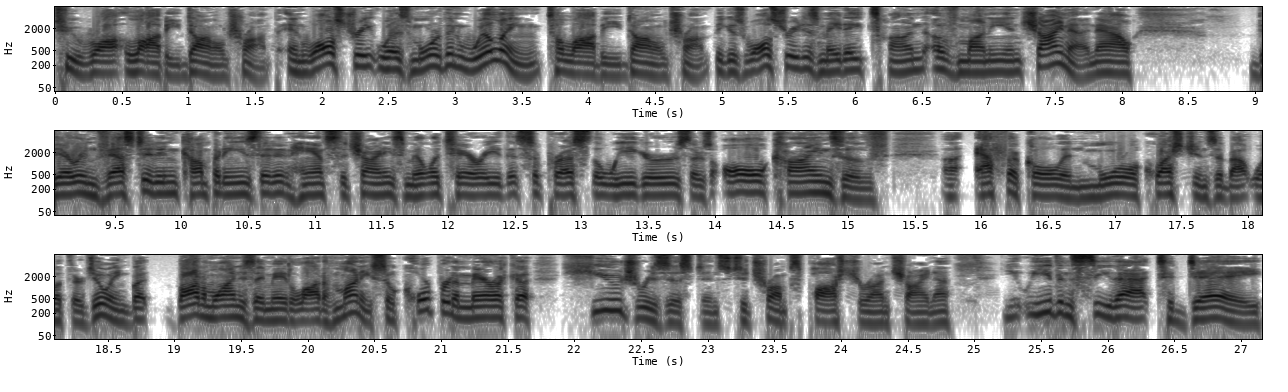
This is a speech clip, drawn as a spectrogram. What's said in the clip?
to ro- lobby Donald Trump. And Wall Street was more than willing to lobby Donald Trump because Wall Street has made a ton of money in China. Now, they're invested in companies that enhance the Chinese military, that suppress the Uyghurs. There's all kinds of uh, ethical and moral questions about what they're doing. But bottom line is they made a lot of money. So corporate America, huge resistance to Trump's posture on China. You even see that today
